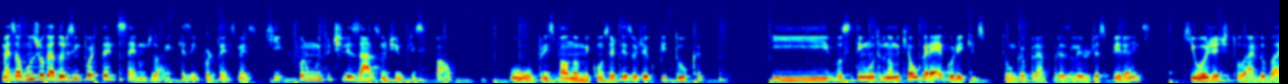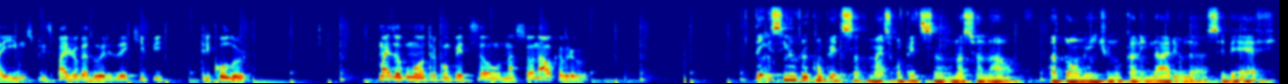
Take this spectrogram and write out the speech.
Mas alguns jogadores importantes saíram de lá, quer dizer, importantes, mas que foram muito utilizados no time principal. O principal nome com certeza é o Diego Pituca, e você tem um outro nome que é o Gregory, que disputou um campeonato brasileiro de aspirantes, que hoje é titular do Bahia e um dos principais jogadores da equipe tricolor. Mais alguma outra competição nacional, Cabral? Tem sim outra competição, mais competição nacional atualmente no calendário da CBF.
